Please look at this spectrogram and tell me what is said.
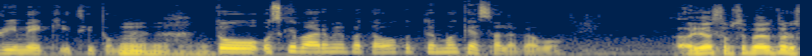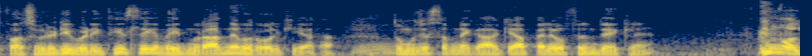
रीमेक की थी तुमने। हम्म, हम्म, हम्म। तो उसके बारे में बताओ कि तुम्हें कैसा लगा वो? यार सबसे पहले तो रिस्पॉन्सिबिलिटी बड़ी थी इसलिए कि वहीद मुराद ने वो रोल किया था। तो मुझे सबने कहा कि आप पहले वो फ़िल्म देख लें। ऑल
